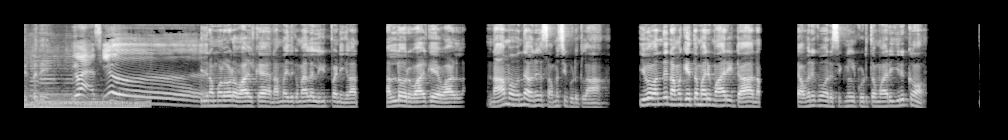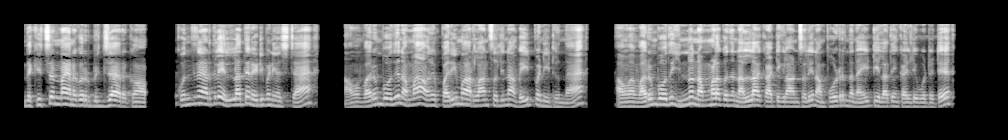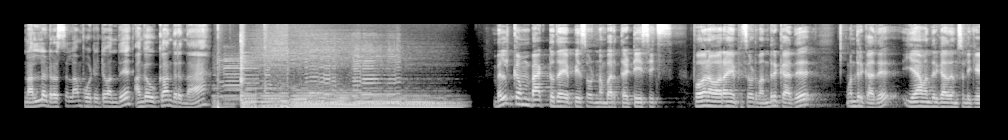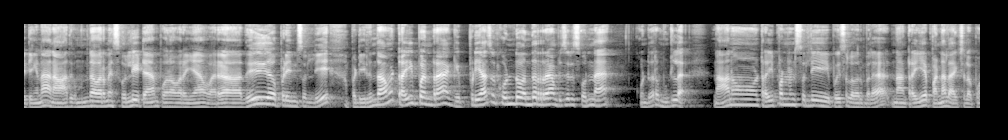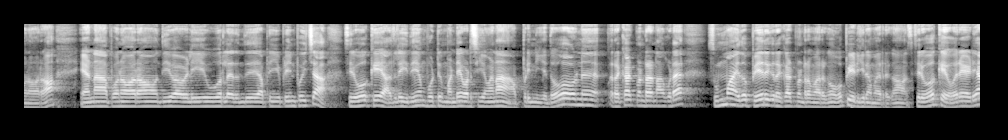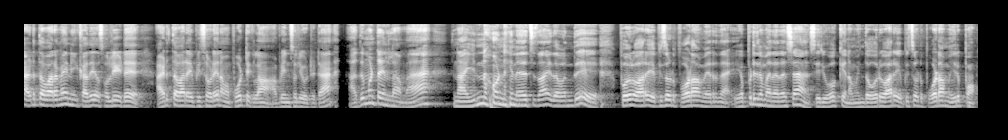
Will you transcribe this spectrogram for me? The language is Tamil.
you. இது நம்மளோட வாழ்க்கை. நம்ம இதுக்கு மேலே லீட் பண்ணிக்கலாம். நல்ல ஒரு வாழ்க்கையை வாழலாம். நாம் வந்து அவனுக்கு சமைச்சு கொடுக்கலாம். இவன் வந்து நமக்கு ஏற்ற மாதிரி மாறிட்டா. நம்ம அவனுக்கும் ஒரு சிக்னல் கொடுத்த மாதிரி இருக்கும். இந்த கிச்சன் தான் எனக்கு ஒரு பிரிட்ஜாக இருக்கும். கொஞ்ச நேரத்தில் எல்லாத்தையும் ரெடி பண்ணி வச்சிட்டேன். அவன் வரும்போது நம்ம அவனுக்கு பரிமாறலான்னு சொல்லி நான் வெயிட் பண்ணிட்டு இருந்தேன். அவன் வரும்போது இன்னும் நம்மளை கொஞ்சம் நல்லா காட்டிக்கலான்னு சொல்லி நான் போட்டிருந்த நைட்டி எல்லாத்தையும் கழட்டி போட்டுட்டு நல்ல ட்ரெஸ் எல்லாம் போட்டுட்டு வந்து அங்கே உட்காந்துருந்தேன் welcome back to the episode number thirty six போன வாரம் எபிசோட் வந்திருக்காது. வந்திருக்காது. ஏன் வந்திருக்காதுன்னு சொல்லி கேட்டிங்கன்னா நான் அதுக்கு முந்தின வாரமே சொல்லிட்டேன். போன வாரம் ஏன் வராது அப்படின்னு சொல்லி. பட் இருந்தாலும் ட்ரை பண்ணுறேன் எப்படியாச்சும் கொண்டு வந்துடுறேன் அப்படின்னு சொல்லி சொன்னேன். கொண்டு வர முடியல. நானும் ட்ரை பண்ணேன்னு சொல்லி பொய் சொல்ல விரும்பலை. நான் ட்ரையே பண்ணலை ஆக்சுவலாக போன வாரம். ஏன்னா போன வாரம் தீபாவளி ஊரில் இருந்து அப்படி இப்படின்னு போயிச்சா. சரி ஓகே அதில் இதையும் போட்டு மண்டே உடச்சிக்க வேணாம். அப்படின்னு ஏதோ ஒன்று ரெக்கார்ட் பண்ணுறேன்னா கூட சும்மா ஏதோ பேருக்கு ரெக்கார்ட் பண்ணுற மாதிரி இருக்கும் ஓப்பி அடிக்கிற மாதிரி இருக்கும். சரி ஓகே ஒரே ஐடியா அடுத்த வாரமே நீ கதையை சொல்லிவிடு அடுத்த வார எபிசோடே நம்ம போட்டுக்கலாம் அப்படின்னு சொல்லி விட்டுட்டேன். அது மட்டும் இல்லாமல் நான் இன்னொன்று நினச்சி தான் இதை வந்து போகிற வாரம் எபிசோடு போடாமல் இருந்தேன். எப்படி நம்ம நினச்சேன்? சரி ஓகே நம்ம இந்த ஒரு வாரம் எபிசோடு போடாமல் இருப்போம்.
